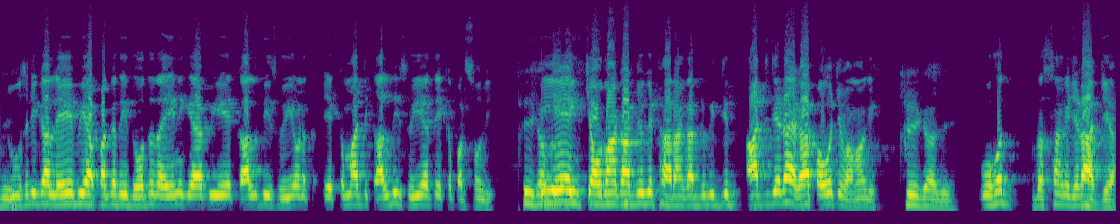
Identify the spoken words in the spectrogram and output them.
ਦੂਸਰੀ ਗੱਲ ਇਹ ਵੀ ਆਪਾਂ ਕਦੀ ਦੁੱਧ ਦਾ ਇਹ ਨਹੀਂ ਕਿਹਾ ਵੀ ਇਹ ਕੱਲ ਦੀ ਸੂਈ ਹੁਣ ਇੱਕ ਮੱਝ ਕੱਲ ਦੀ ਸੂਈ ਹੈ ਤੇ ਇੱਕ ਪਰਸੋਂ ਦੀ। ਠੀਕ ਆ ਵੀ ਇਹ 14 ਕਰ ਜੂਗੀ 18 ਕਰ ਜੂਗੀ ਅੱਜ ਜਿਹੜਾ ਹੈਗਾ ਆਪਾਂ ਉਹ ਚਵਾਵਾਂਗੇ ਠੀਕ ਆ ਜੀ। ਉਹ ਦੱਸਾਂਗੇ ਜਿਹੜਾ ਅੱਜ ਆ।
